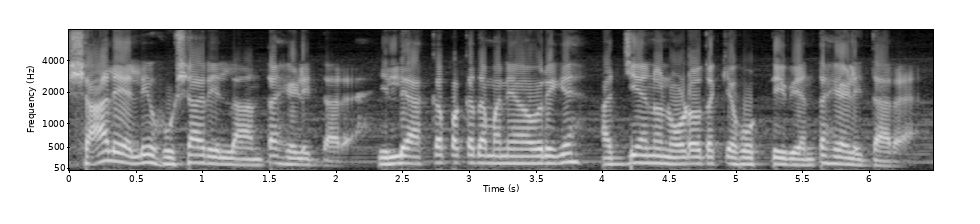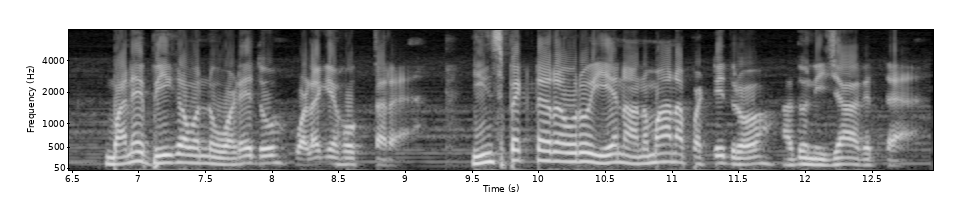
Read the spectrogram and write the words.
ಶಾಲೆಯಲ್ಲಿ ಹುಷಾರಿಲ್ಲ ಅಂತ ಹೇಳಿದ್ದಾರೆ. ಇಲ್ಲಿ ಅಕ್ಕಪಕ್ಕದ ಮನೆಯವರಿಗೆ ಅಜ್ಜಿಯನ್ನು ನೋಡೋದಕ್ಕೆ ಹೋಗ್ತೀವಿ ಅಂತ ಹೇಳಿದ್ದಾರೆ. ಮನೆ ಬೀಗವನ್ನು ಒಡೆದು ಒಳಗೆ ಹೋಗ್ತಾರೆ. ಇನ್ಸ್ಪೆಕ್ಟರ್ ಅವರು ಏನು ಅನುಮಾನ ಪಟ್ಟಿದ್ರೋ ಅದು ನಿಜ ಆಗುತ್ತೆ.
